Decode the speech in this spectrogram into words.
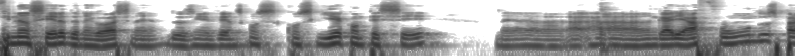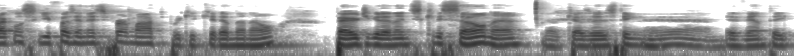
financeira do negócio, né? Dos eventos cons conseguir acontecer, né? A, a angariar fundos para conseguir fazer nesse formato, porque querendo ou não, perde grana de inscrição, né? Que às vezes tem É, evento aí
